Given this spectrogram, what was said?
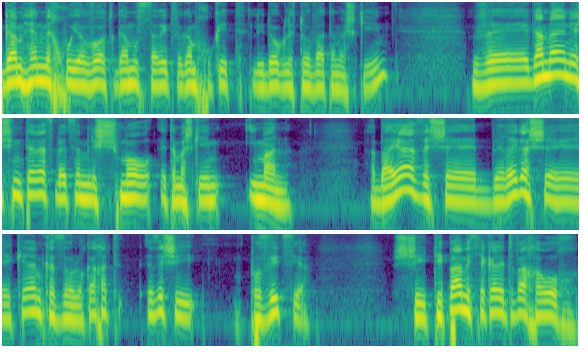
גם הן מחויבות, גם מוסרית וגם חוקית, לדאוג לטובת המשקיעים. וגם להן יש אינטרס בעצם לשמור את המשקיעים עימן. הבעיה זה שברגע שקרן כזו לוקחת איזושהי פוזיציה שהיא טיפה מסתכלת לטווח ארוך,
